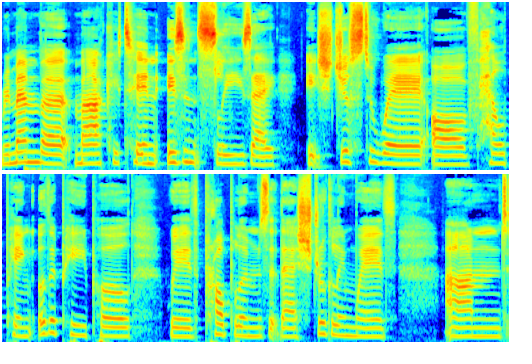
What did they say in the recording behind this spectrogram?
Remember, marketing isn't sleazy, it's just a way of helping other people with problems that they're struggling with. And,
